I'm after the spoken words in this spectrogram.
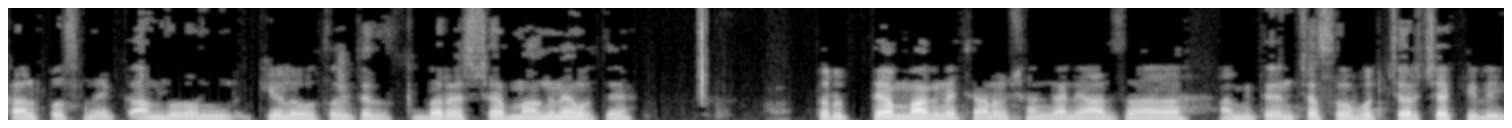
कालपासून एक आंदोलन केलं होतं. त्याच्यात बऱ्याचशा मागण्या होत्या. तर त्या मागण्याच्या अनुषंगाने आज आम्ही त्यांच्यासोबत चर्चा केली.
